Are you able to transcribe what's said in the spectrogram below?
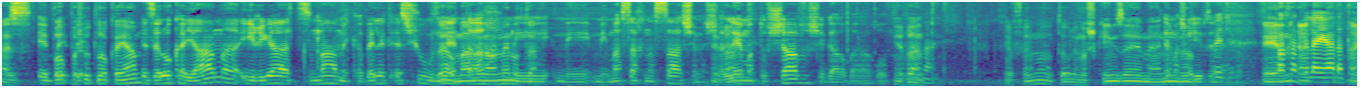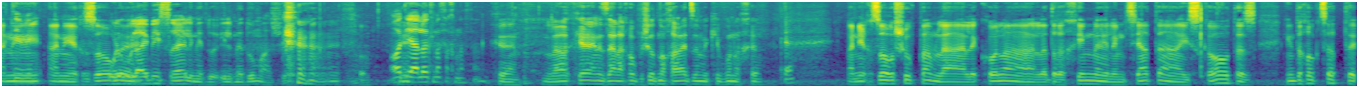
אז אה, פה ב- פשוט לא קיים? זה לא קיים, העירייה עצמה מקבלת איזשהו זהו, נתח ממס ההכנסה שמשלם הבנתי. התושב שגר ברוב. הבנתי. יפה מאוד, טוב, למשקיעים זה מעניין מאוד. למשקיעים זה. אה, הפכת אני- ליעד אני- אטרקטיבי. אני אחזור... אולי- אה, בישראל ילמדו- ילמדו משהו. איפה? עוד יעלו את מס הכנסה. כן, לא, כן, זה אנחנו פשוט נאכל את זה מכיוון אחר. כן. אני אחזור שוב פעם לכל ה- לדרכים ל- למציאת העסקאות, אז אם אתה יכול קצת אה,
